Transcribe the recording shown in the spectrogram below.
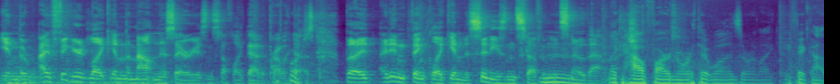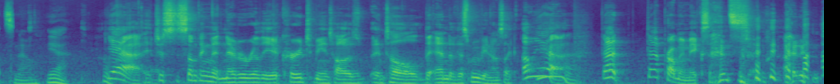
in the I figured like in the mountainous areas and stuff like that it probably does, but I, I didn't think like in the cities and stuff it would snow that much. like how far north it was, or like if it got snow. Yeah. Yeah, it just is something that never really occurred to me until I was until the end of this movie, and I was like, "Oh yeah, Yeah. that that probably makes sense." I, didn't,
